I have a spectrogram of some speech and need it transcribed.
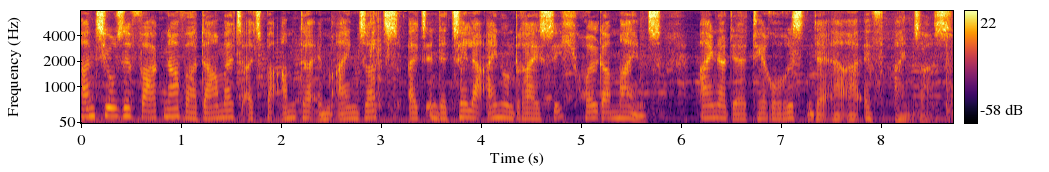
Hans-Josef Wagner war damals als Beamter im Einsatz, als in der Zelle 31 Holger Mainz, einer der Terroristen der RAF, einsaß.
